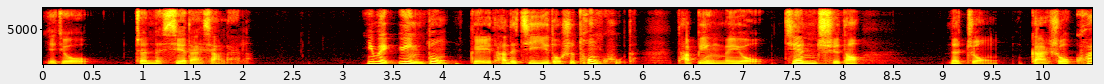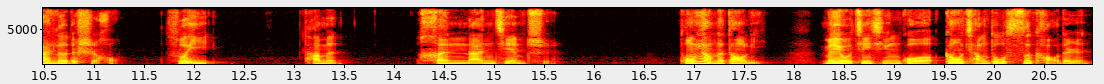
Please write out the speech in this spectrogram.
也就真的懈怠下来了。因为运动给他的记忆都是痛苦的，他并没有坚持到那种感受快乐的时候，所以他们很难坚持。同样的道理，没有进行过高强度思考的人，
